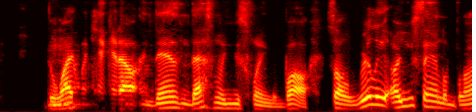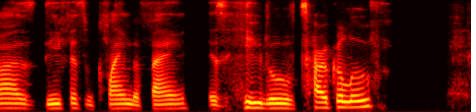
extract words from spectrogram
Dwight mm-hmm. would kick it out, and then that's when you swing the ball. So really, are you saying LeBron's defensive claim to fame is Hedo Turkoglu?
